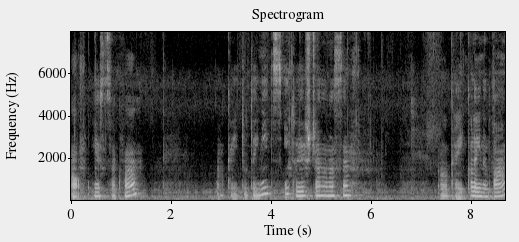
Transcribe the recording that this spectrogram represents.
O, jest sakwa. Ok, tutaj nic. I tu jeszcze ananasy. Ok, kolejne dwa.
